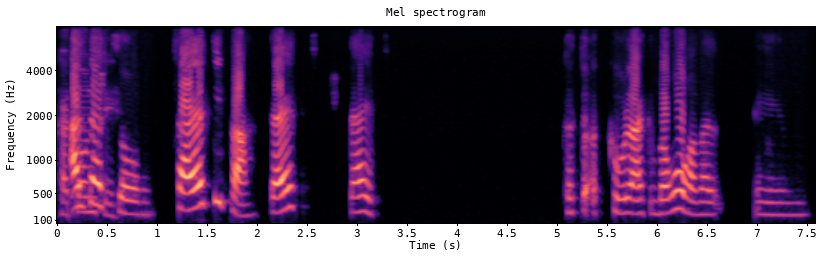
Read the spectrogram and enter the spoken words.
קטונתי. אל תעצור, תאט טיפה, תאט, תאט. כולה, ברור, אבל... אמ,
